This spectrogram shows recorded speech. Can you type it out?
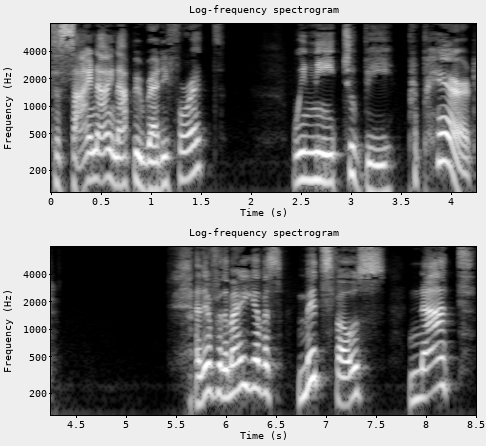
to Sinai, not be ready for it. We need to be prepared. And therefore the Almighty gave us mitzvos, not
